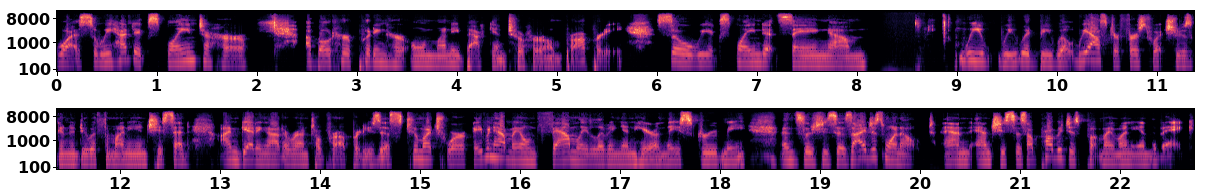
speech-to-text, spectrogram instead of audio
was. So we had to explain to her about her putting her own money back into her own property. So we explained it saying, um, we we would be will we asked her first what she was going to do with the money and she said i'm getting out of rental properties. It's too much work. I even have my own family living in here and they screwed me. And so she says i just want out. And and she says i'll probably just put my money in the bank.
